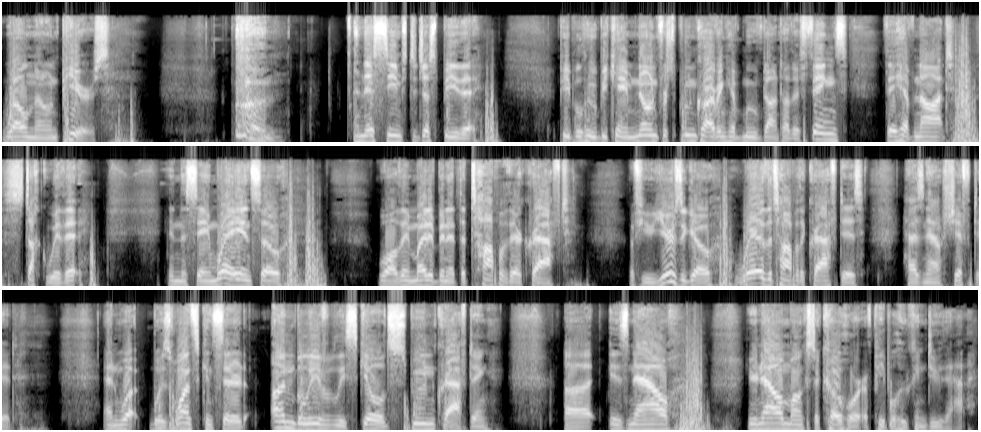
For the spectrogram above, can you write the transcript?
well-known peers. and this seems to just be that people who became known for spoon carving have moved on to other things. They have not stuck with it in the same way. And so while they might have been at the top of their craft a few years ago, where the top of the craft is, has now shifted. And what was once considered unbelievably skilled spoon crafting uh, is now, you're now amongst a cohort of people who can do that.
